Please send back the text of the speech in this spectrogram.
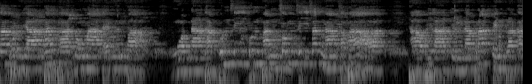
ศพลยานพันผ่านลงมาแต่เมืองฟ้างวบหนาถักคุณสีคุณพันสมสีสันงามสภาท้าวพิลาจึงดับรัฐเป็นประกา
